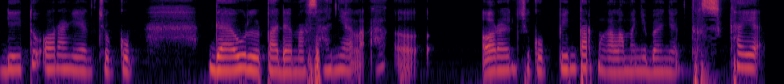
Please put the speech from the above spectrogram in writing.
dia itu orang yang cukup gaul pada masanya lah. Uh, orang yang cukup pintar pengalamannya banyak. Terus kayak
